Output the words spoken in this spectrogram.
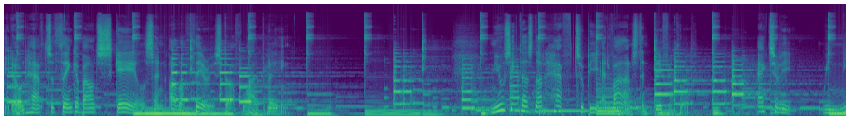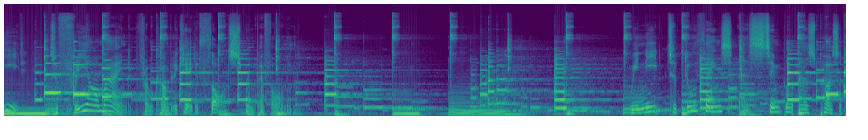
We don't have to think about scales and other theory stuff while playing. Music does not have to be advanced and difficult. Actually, we need to free our mind from complicated thoughts when performing. We need to do things as simple as possible.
